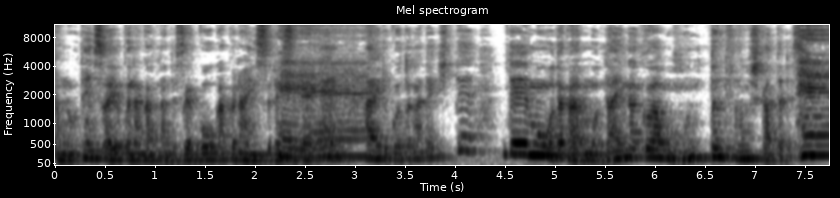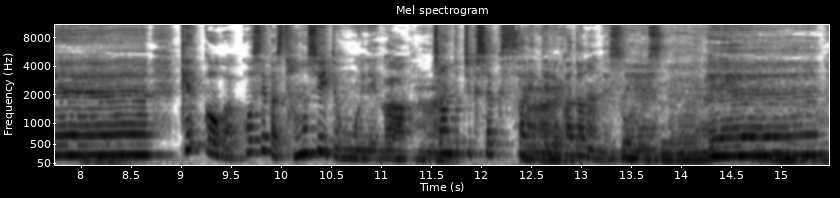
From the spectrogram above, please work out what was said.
あの、点数は良くなかったんですが、合格ラインスレスレで入ることができて、で、もう、だからもう大学はもう本当に楽しかったです。へー。結構学校生活楽しいって思い出がは、いちゃんと蓄積されてる方なんですね。はいそうですね。へーうん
